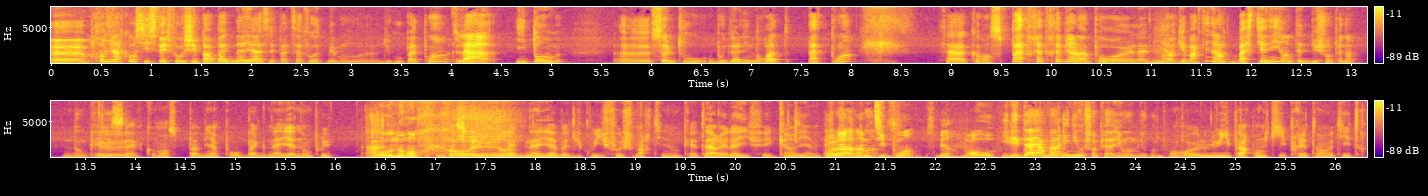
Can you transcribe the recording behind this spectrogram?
Euh, première course, il se fait faucher par Bagnaia, c'est pas de sa faute, mais bon, euh, du coup, pas de points. C'est Là, il tombe, euh, seul tout, au bout de la ligne droite, pas de points. Ça commence pas très très bien là pour euh, l'ami. Jorge Martin, alors que Bastiani est en tête du championnat. Donc, Et ça commence pas bien pour Bagnaia non plus. ah, Oh non Parce Ouais, que. Bagnaia, bah, du coup, il fauche Martin au Qatar et là, il fait 15ème. Il Voilà, un un, point. petit point. C'est bien, bravo. il est derrière Marini au championnat du monde, du coup. Pour lui, par contre, qui prétend au titre,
